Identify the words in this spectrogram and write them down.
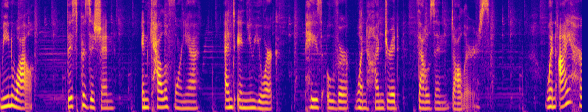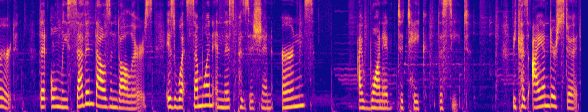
Meanwhile, this position in California and in New York pays over $100,000. When I heard that only $7,000 is what someone in this position earns, I wanted to take the seat because I understood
